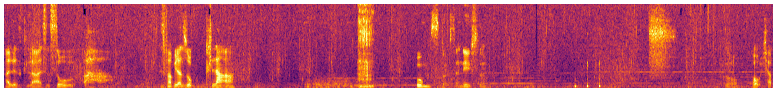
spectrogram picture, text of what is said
Alles klar, es ist so... Ah, es war wieder so klar. Bums, da ist der nächste. so. Oh, ich, hab,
